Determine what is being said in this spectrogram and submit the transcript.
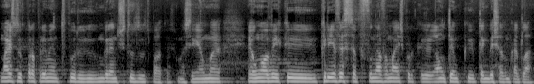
mais do que propriamente por um grande estudo de pautas. Mas sim, é, uma, é um hobby que queria ver se se aprofundava mais, porque há um tempo que tenho deixado um bocado de lado.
